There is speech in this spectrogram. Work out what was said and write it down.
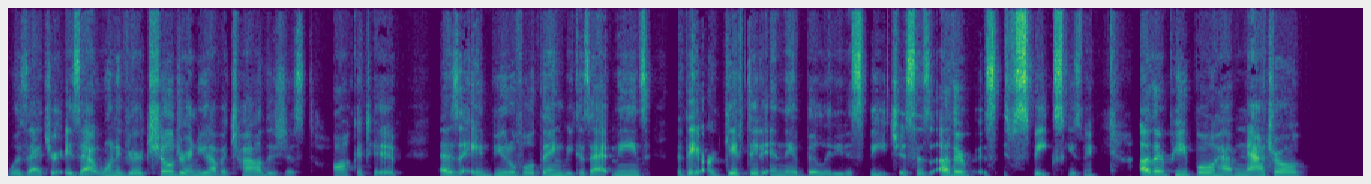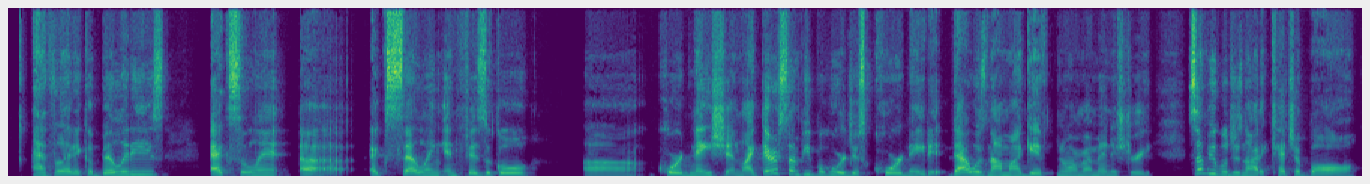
Was that your, is that one of your children? You have a child that's just talkative. That is a beautiful thing because that means that they are gifted in the ability to speak. It says other speak, excuse me. Other people have natural athletic abilities, excellent, uh, excelling in physical uh coordination. Like there are some people who are just coordinated. That was not my gift nor my ministry. Some people just know how to catch a ball.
